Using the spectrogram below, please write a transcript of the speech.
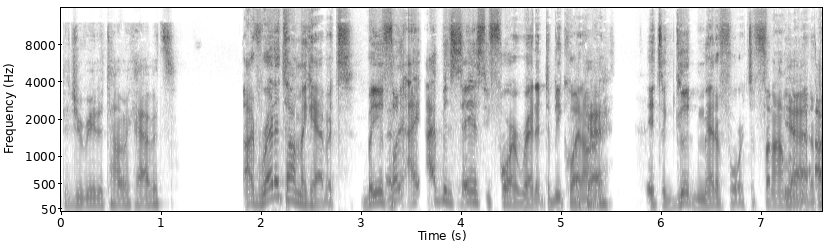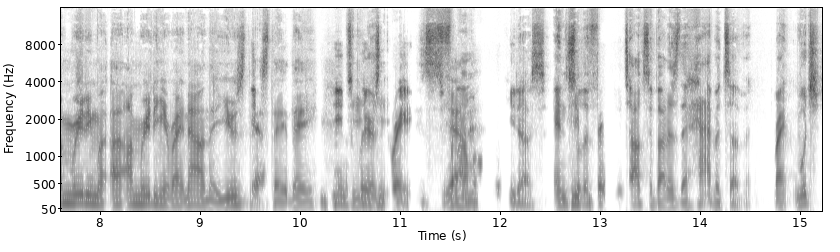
Did you read Atomic Habits? I've read Atomic Habits, but you know, funny, I, I've been saying this before I read it. To be quite Okay. honest, it's a good metaphor. It's a phenomenal Yeah, metaphor. I'm reading. My, I'm reading it right now, and they use this. They they James Clear is great. It's yeah. phenomenal he does. And so He- the thing he talks about is the habits of it, right? Which,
